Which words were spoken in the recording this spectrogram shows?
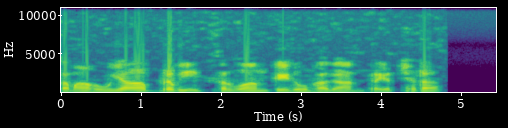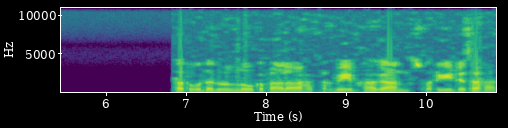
समाहूयाब्रवीत् सर्वान् तेजोभागान् प्रयच्छत। ततो ददुर्लोकपालाः सर्वे भागान् स्वतेजसः।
